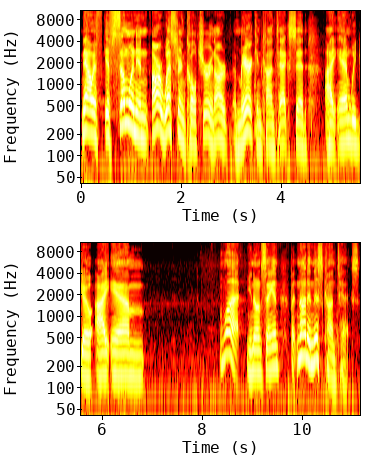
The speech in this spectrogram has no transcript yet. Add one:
Now, if, if someone in our Western culture, in our American context, said, I am, we'd go, I am what? You know what I'm saying? But not in this context.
